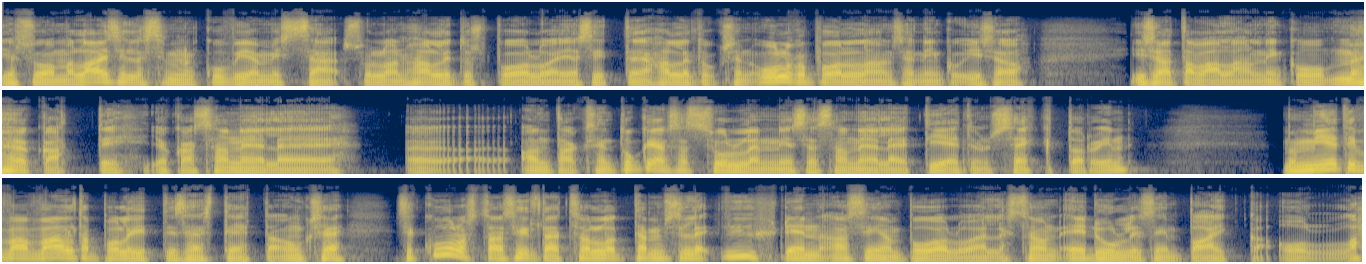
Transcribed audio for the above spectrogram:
ja suomalaisille sellainen kuvio, missä sulla on hallituspuolue ja sitten hallituksen ulkopuolella on se niin kuin iso, iso tavallaan niin kuin möhökatti, joka sanelee, ö, antaakseen tukensa sulle, niin se sanelee tietyn sektorin. Mä mietin vaan valtapoliittisesti, että onko se, se kuulostaa siltä, että se on tämmöiselle yhden asian puolueelle, se on edullisin paikka olla.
